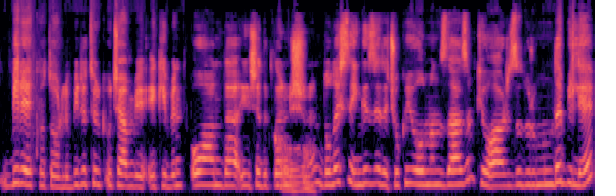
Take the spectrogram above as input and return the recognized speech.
biri Ekvatorlu, biri Türk uçan bir ekibin o anda yaşadıklarını Oo. düşünün. Dolayısıyla İngilizce de çok iyi olmanız lazım ki o arıza durumunda bile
